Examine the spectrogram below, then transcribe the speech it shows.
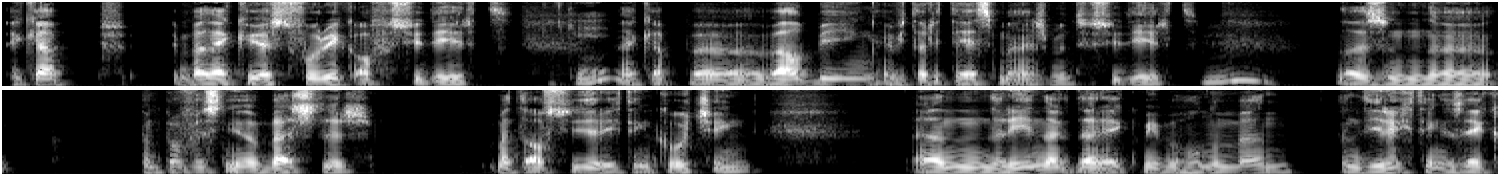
ik, heb, ik ben eigenlijk juist vorige week afgestudeerd. Oké. Ik heb eh wellbeing en vitaliteitsmanagement gestudeerd. Mm. Dat is een, eh, een professionele bachelor met de afstudierichting coaching. En de reden dat ik daar eigenlijk mee begonnen ben, en die richting is eigenlijk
